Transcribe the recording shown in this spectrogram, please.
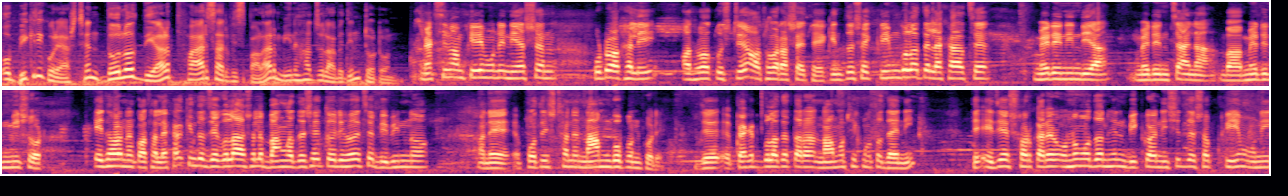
ও বিক্রি করে আসছেন দৌলত দৌলতদিয়ার ফায়ার সার্ভিস পাড়ার মিনহাজুল আবেদিন টোটন। ম্যাক্সিমাম ক্রিম উনি নিয়ে আসেন পটুয়াখালী অথবা কুষ্টিয়া অথবা রাজশাহী থেকে। কিন্তু সেই ক্রিমগুলোতে লেখা আছে made in India made in China বা মেড ইন মিশর এই ধরনের কথা লেখা, কিন্তু যেগুলো আসলে বাংলাদেশে তৈরি হয়েছে বিভিন্ন মানে প্রতিষ্ঠানের নাম গোপন করে, যে প্যাকেটগুলোতে তারা নামও ঠিক মতো দেয়নি। তো এই যে সরকারের অনুমোদনহীন বিক্রয় নিষিদ্ধ সব ক্রিম উনি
